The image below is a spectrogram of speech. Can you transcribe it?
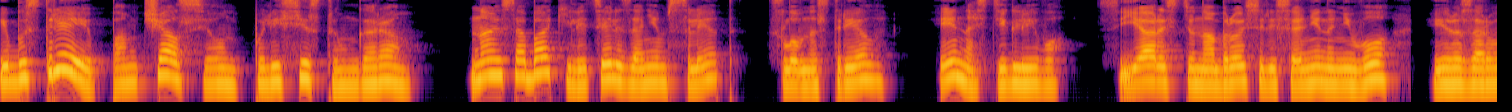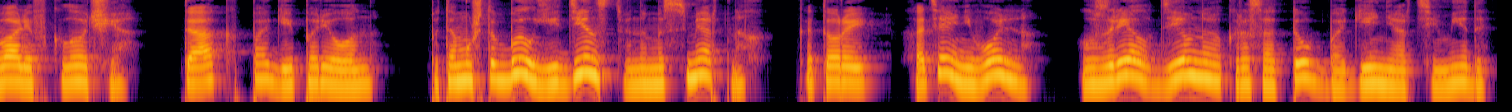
и быстрее помчался он по лесистым горам. Но и собаки летели за ним вслед, словно стрелы, и настигли его. С яростью набросились они на него и разорвали в клочья. Так погиб Орион, потому что был единственным из смертных, который, хотя и невольно, узрел дивную красоту богини Артемиды.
